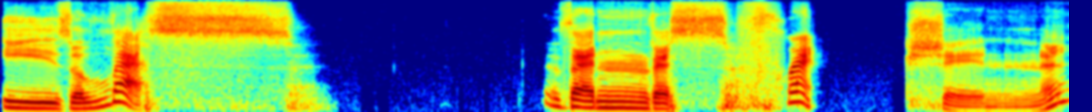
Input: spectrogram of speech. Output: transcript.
is less than this fraction fraction.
